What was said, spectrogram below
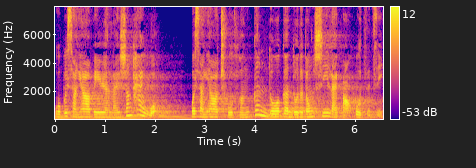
我不想要别人来伤害我，我想要储存更多更多的东西来保护自己。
